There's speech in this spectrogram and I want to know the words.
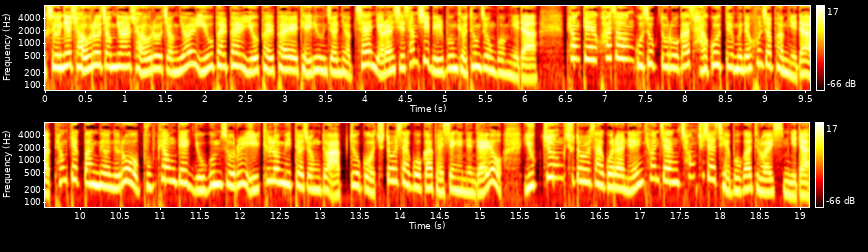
박소연의 좌우로 정렬 좌우로 정렬 2588 2588 대리운전 협찬 11시 31분 교통정보입니다. 평택 화성 고속도로가 사고 때문에 혼잡합니다. 평택 방면으로 북평택 요금소를 1km 정도 앞두고 추돌 사고가 발생했는데요. 6중 추돌 사고라는 현장 청취자 제보가 들어와 있습니다.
